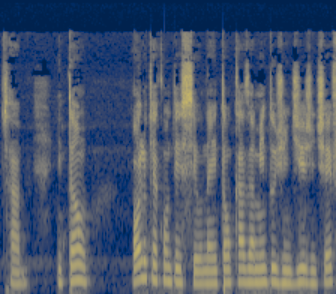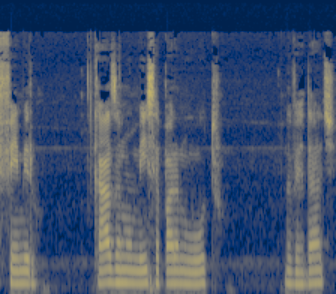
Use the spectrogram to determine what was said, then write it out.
Sabe? Então, olha o que aconteceu, né? Então, o casamento hoje em dia, gente, é efêmero. Casa num mês, separa no outro. Não é verdade?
